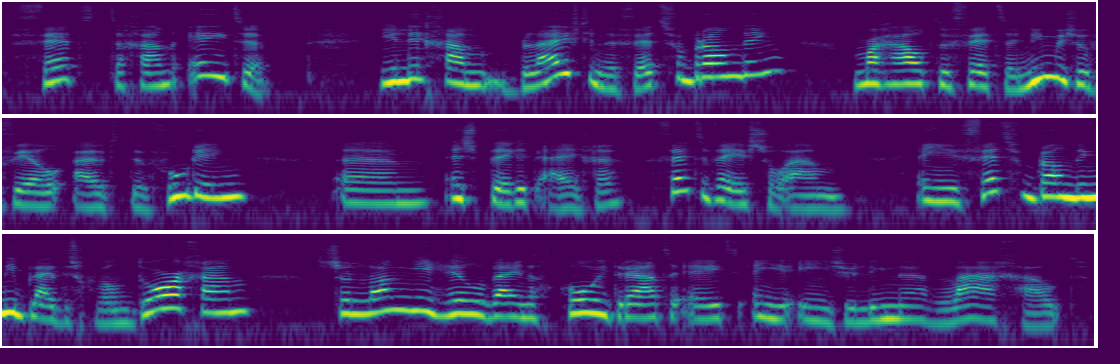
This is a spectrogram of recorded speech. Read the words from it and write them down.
vet te gaan eten. Je lichaam blijft in de vetverbranding, maar haalt de vetten niet meer zoveel uit de voeding um, en spreekt het eigen vetweefsel aan. En je vetverbranding die blijft dus gewoon doorgaan, zolang je heel weinig koolhydraten eet en je insuline laag houdt.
